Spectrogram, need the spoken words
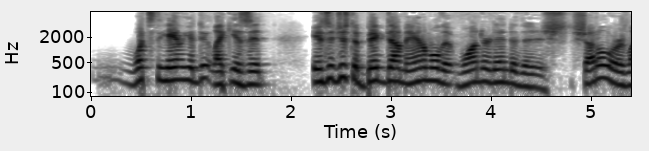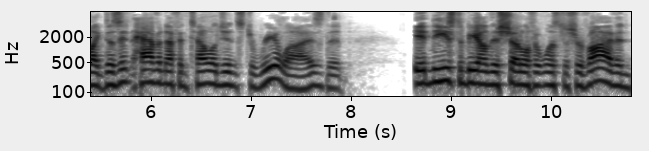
what's the alien do? Like, is it is it just a big dumb animal that wandered into the sh- shuttle, or like, does it have enough intelligence to realize that it needs to be on this shuttle if it wants to survive? And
